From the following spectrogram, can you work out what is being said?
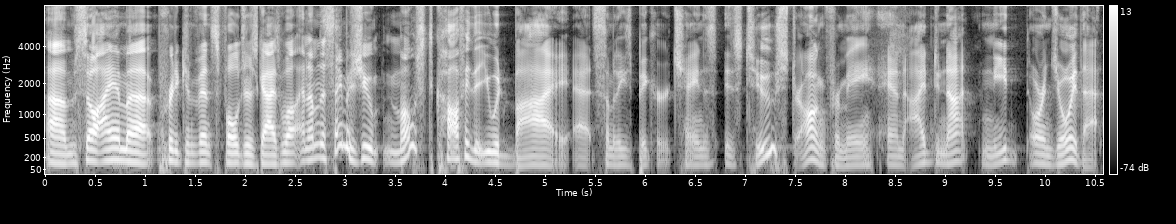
Um, so I am uh, pretty convinced Folgers guys. Well, and I'm the same as you. Most coffee that you would buy at some of these bigger chains is too strong for me, and I do not need or enjoy that.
